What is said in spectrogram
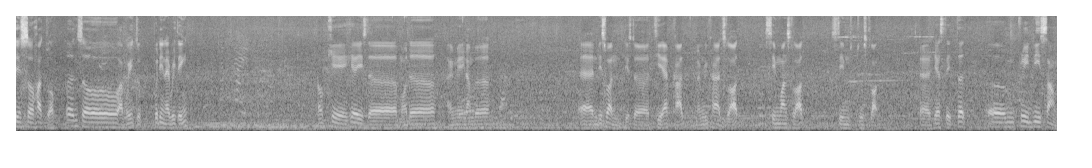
Since so hard to open so I'm going to put in everything. Okay here is the model IMEI number. And this one is the TF card memory card slot SIM 1 slot SIM 2 slot. Uh, here stated um, 3D sound.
